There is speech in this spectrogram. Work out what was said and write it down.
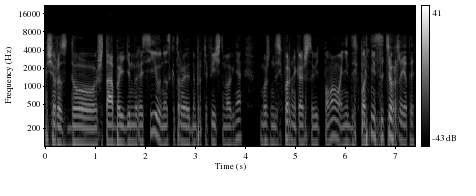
еще раз, до штаба Единой России у нас, которая напротив Вечного Огня, можно до сих пор, мне кажется, ведь, по-моему, они до сих пор не затерли это.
